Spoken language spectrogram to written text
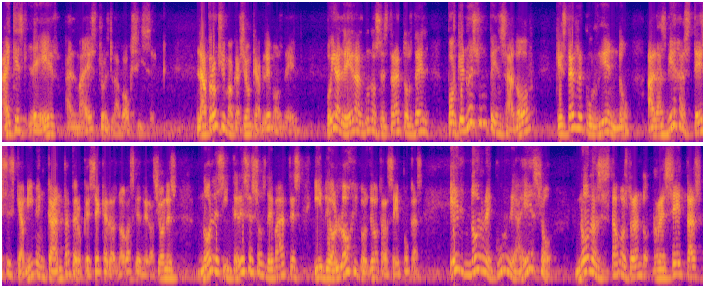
hay que leer al maestro Slavoj Zizek. La próxima ocasión que hablemos de él, voy a leer algunos extractos de él, porque no es un pensador que esté recurriendo a las viejas tesis que a mí me encanta, pero que sé que a las nuevas generaciones no les interesa esos debates ideológicos de otras épocas. Él no recurre a eso, no nos está mostrando recetas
